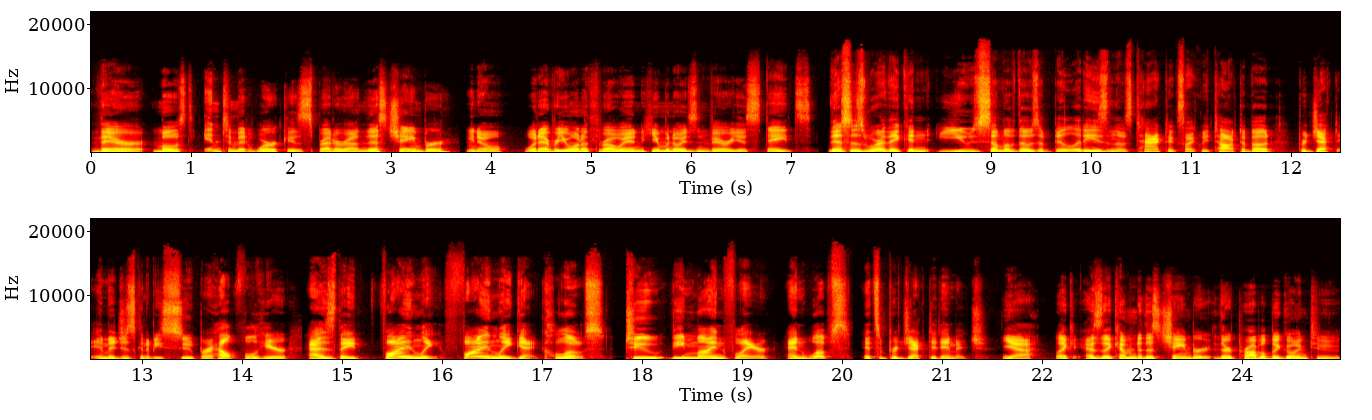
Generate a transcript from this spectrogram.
their most intimate work is spread around this chamber. You know, whatever you want to throw in, humanoids in various states. this is where they can use some of those abilities and those tactics like we talked about project image is going to be super helpful here as they finally finally get close to the mind flayer, and whoops, it's a projected image. Yeah. Like as they come into this chamber, they're probably going to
